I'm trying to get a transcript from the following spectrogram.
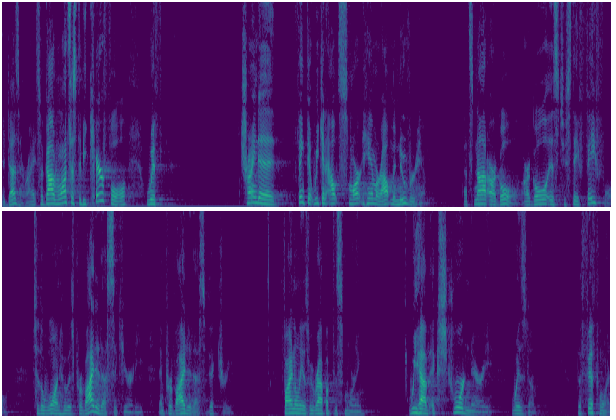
It doesn't, right? So God wants us to be careful with trying to think that we can outsmart him or outmaneuver him. That's not our goal. Our goal is to stay faithful to the one who has provided us security and provided us victory. Finally, as we wrap up this morning, we have extraordinary wisdom. The fifth one,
